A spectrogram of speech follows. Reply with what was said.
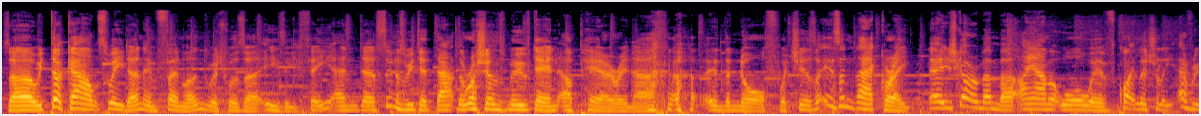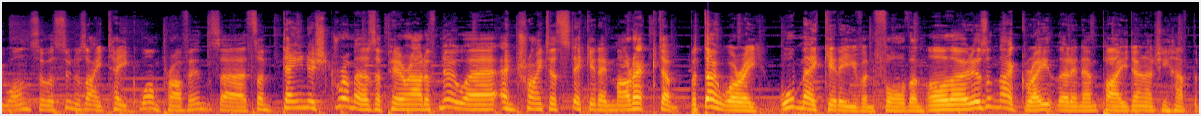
So we took out Sweden in Finland, which was an easy feat, and uh, as soon as we did that, the Russians moved in up here in uh, in the north, which is isn't that great. Yeah, you just gotta remember, I am at war with quite literally everyone, so as soon as I take one province, uh, some Danish drummers appear out of nowhere and try to stick it in my rectum. But don't worry, we'll make it even for them. Although it isn't that great that in Empire you don't actually have the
